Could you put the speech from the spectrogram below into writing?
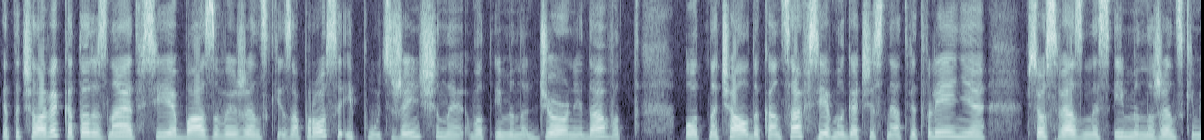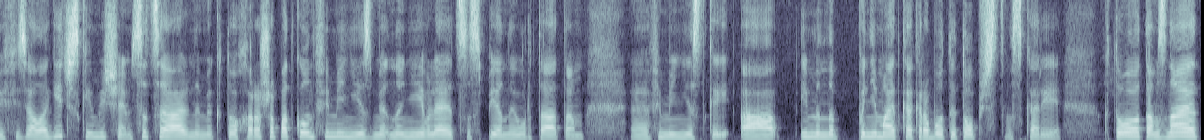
Это человек, который знает все базовые женские запросы и путь женщины, вот именно journey, да, вот от начала до конца все многочисленные ответвления, все связано с именно женскими физиологическими вещами, социальными, кто хорошо подкован в феминизме, но не является с пеной у рта там э, феминисткой, а именно понимает, как работает общество скорее кто там знает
